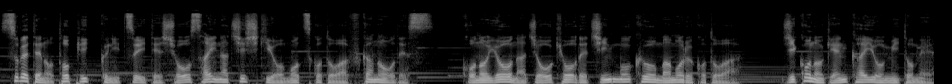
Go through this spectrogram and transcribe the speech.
全てのトピックについて詳細な知識を持つことは不可能です。このような状況で沈黙を守ることは自己の限界を認め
